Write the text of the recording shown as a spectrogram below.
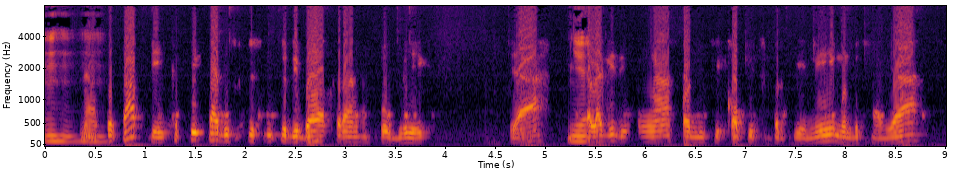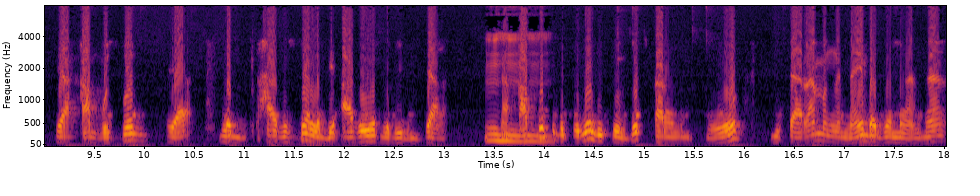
Mm-hmm. Nah, tetapi ketika diskusi itu dibawa ke ranah publik, ya, yeah. apalagi di tengah kondisi COVID seperti ini, menurut saya, ya kampus pun ya lebih, harusnya lebih arif, lebih bijak. Mm-hmm. Nah, mhm, kampus mhm. sebetulnya dituntut sekarang itu bicara mengenai bagaimana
